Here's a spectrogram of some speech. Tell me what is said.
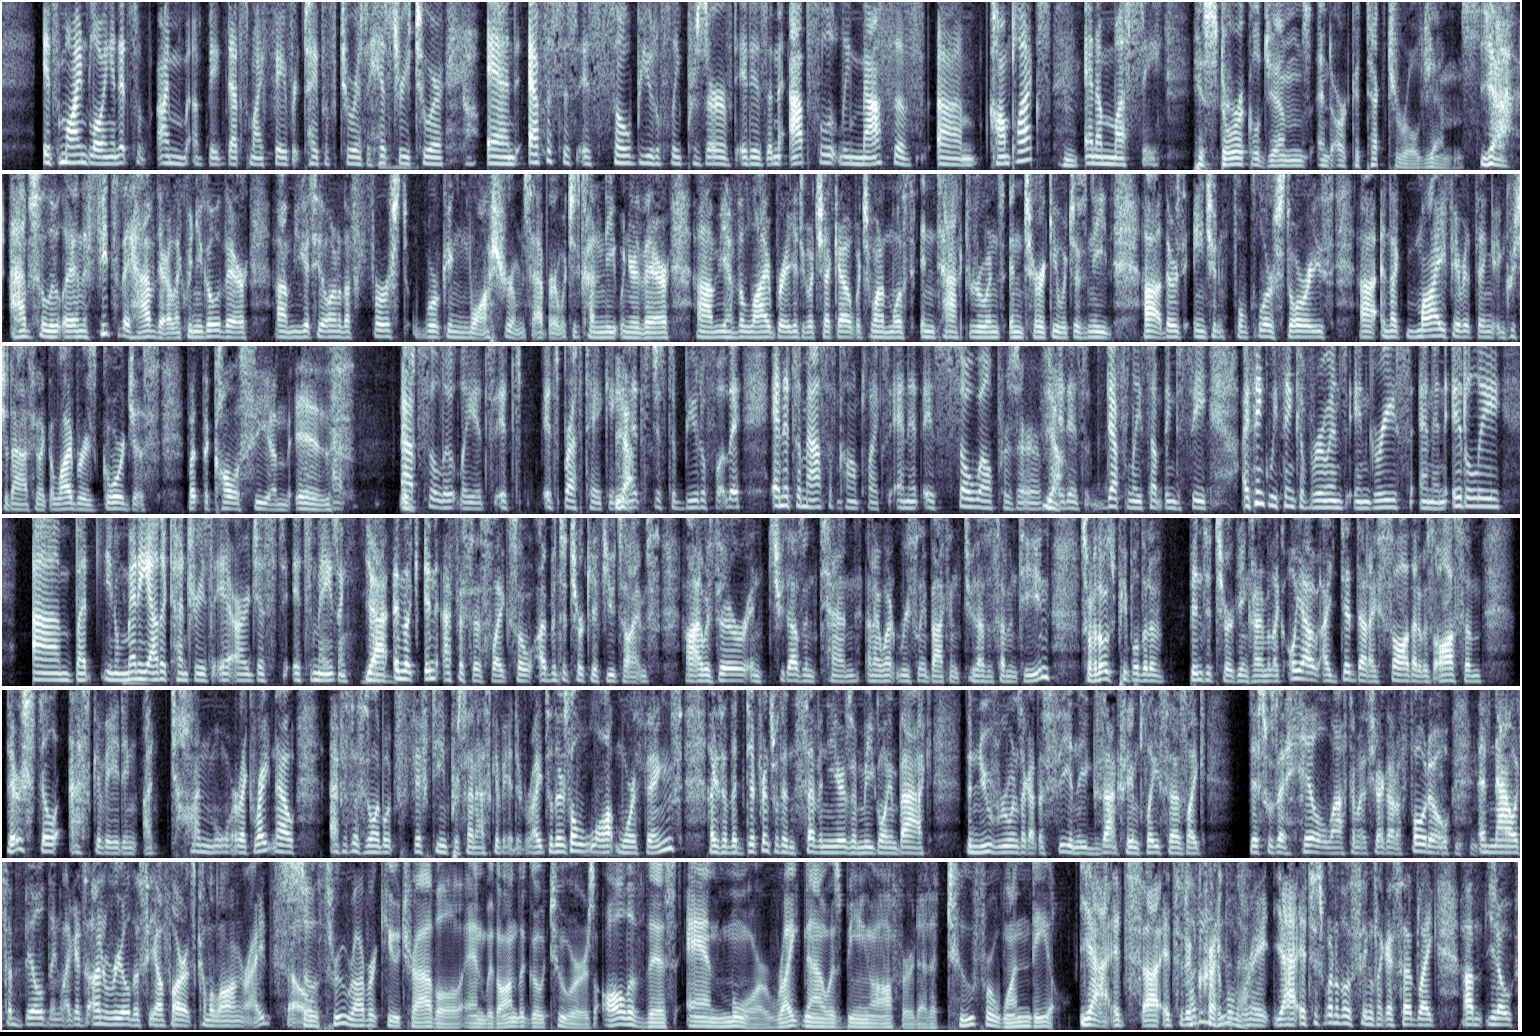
it's mind blowing, and it's I'm a big. That's my favorite type of tour is a history tour, and Ephesus is so beautifully preserved. It is an absolutely massive um, complex hmm. and a must see historical gems and architectural gems. Yeah, absolutely. And the feats that they have there, like when you go there, um, you get to one of the first working washrooms ever, which is kind of neat when you're there. Um, you have the library you get to go check out, which is one of the most intact ruins in Turkey, which is neat. Uh, there's ancient folklore stories. Uh, and like my favorite thing in Kusadasi, like the library is gorgeous, but the Colosseum is. Uh- Absolutely, it's it's it's breathtaking. Yeah. And it's just a beautiful, and it's a massive complex, and it is so well preserved. Yeah. It is definitely something to see. I think we think of ruins in Greece and in Italy. Um, but you know, many other countries are just—it's amazing. Yeah, and like in Ephesus, like so, I've been to Turkey a few times. Uh, I was there in 2010, and I went recently back in 2017. So for those people that have been to Turkey and kind of like, oh yeah, I did that, I saw that, it was awesome they're still excavating a ton more. Like right now, Ephesus is only about 15% excavated, right? So there's a lot more things. Like I said, the difference within seven years of me going back, the new ruins I got to see in the exact same place as like this was a hill last time I was here. I got a photo, and now it's a building. Like it's unreal to see how far it's come along, right? So, so through Robert Q Travel and with On the Go tours, all of this and more right now is being offered at a two for one deal. Yeah, it's uh, it's an How incredible rate. Yeah, it's just one of those things. Like I said, like um, you know.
